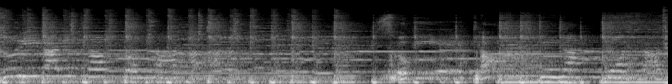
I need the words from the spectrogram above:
그리 가르쳤구나 속이에 경기야 못나고.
